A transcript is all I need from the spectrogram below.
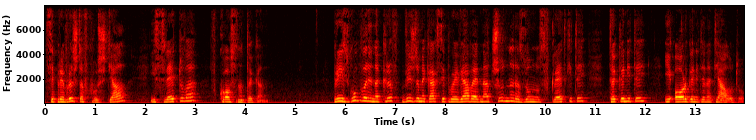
се превръща в хрущял и след това в костна тъкан. При изгубване на кръв виждаме как се проявява една чудна разумност в клетките, тъканите и органите на тялото.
